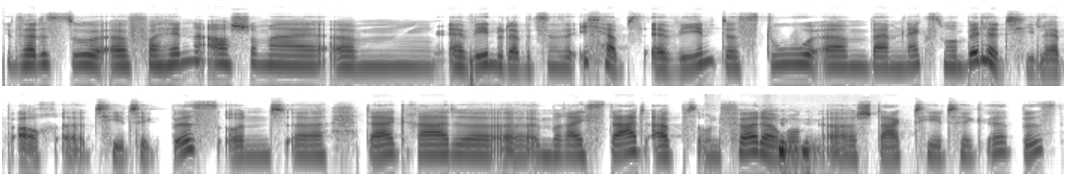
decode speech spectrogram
Jetzt hattest du äh, vorhin auch schon mal ähm, erwähnt oder beziehungsweise ich habe es erwähnt, dass du ähm, beim Next Mobility Lab auch äh, tätig bist und äh, da gerade äh, im Bereich Startups und Förderung äh, stark tätig äh, bist.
